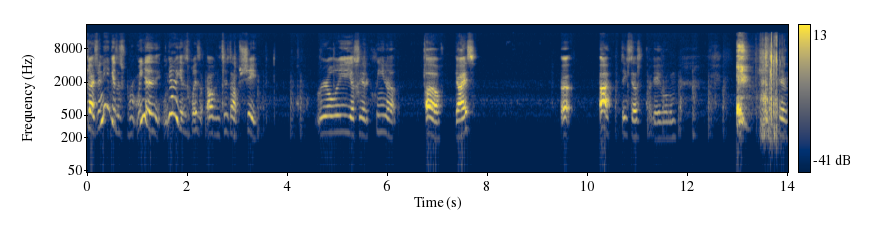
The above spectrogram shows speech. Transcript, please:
guys. We need to get this. We gotta. We gotta get this place up in tip-top shape. Really? Yes, we gotta clean up. Oh, guys. Uh, ah, thanks, Des. Okay, welcome. Here.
